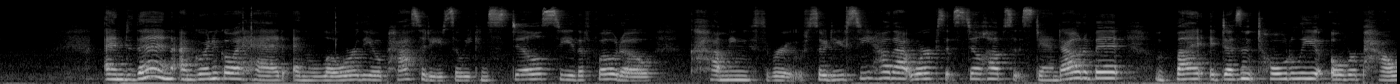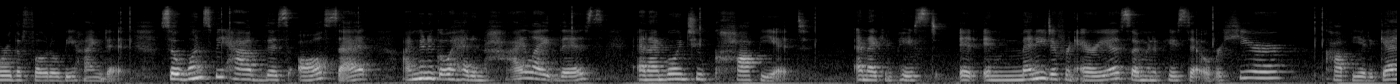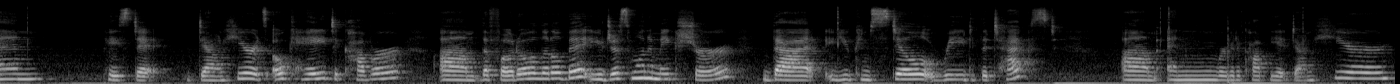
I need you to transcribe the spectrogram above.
And then I'm going to go ahead and lower the opacity so we can still see the photo coming through. So do you see how that works? It still helps it stand out a bit, but it doesn't totally overpower the photo behind it. So once we have this all set, I'm gonna go ahead and highlight this and I'm going to copy it. And I can paste it in many different areas. So I'm gonna paste it over here, copy it again, paste it down here. It's okay to cover um, the photo a little bit. You just wanna make sure that you can still read the text. Um, and we're gonna copy it down here.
